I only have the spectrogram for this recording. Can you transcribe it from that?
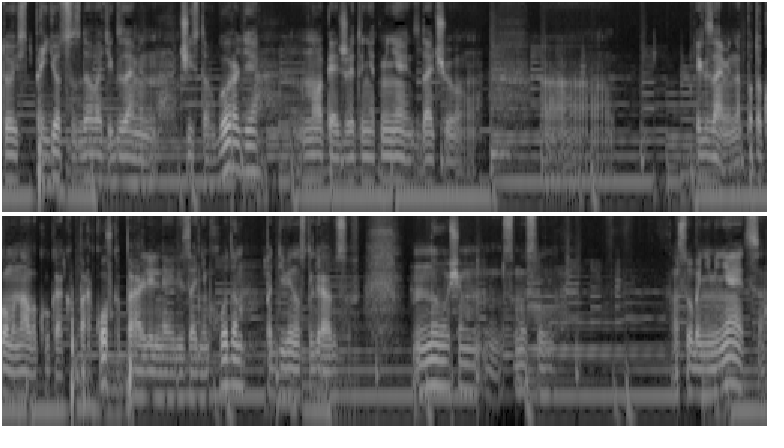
То есть придется сдавать экзамен чисто в городе, но опять же это не отменяет сдачу э, экзамена по такому навыку, как парковка параллельная или задним ходом под 90 градусов. Ну, в общем, смысл особо не меняется.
